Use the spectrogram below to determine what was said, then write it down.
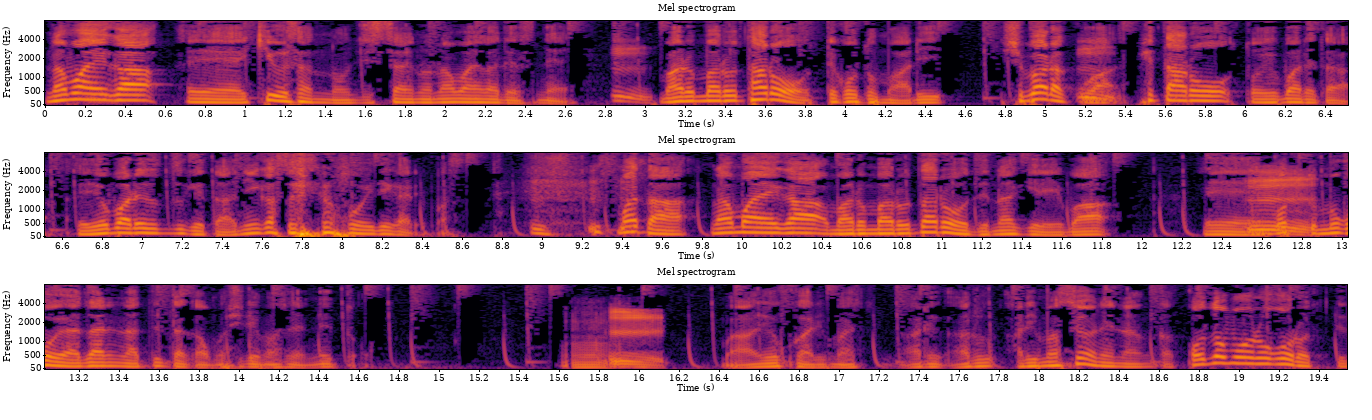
名前が、えー、キウさんの実際の名前がですね、うん。〇〇太郎ってこともあり、しばらくはうんヘタロウと呼ばれた、えー呼ばれ続けた苦手の思い出があります。また、名前が〇〇太郎でなければ、えーうんもっとむごいあだになってたかもしれませんね、と。うんう。ん。まあ、よくあります、あれ、ある、ありますよね。なんか、子供の頃って、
